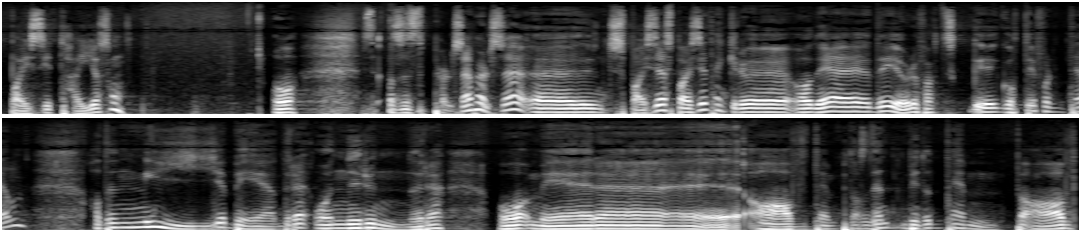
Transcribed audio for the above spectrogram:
spicy thai og sånn. Og altså, Pølse er pølse. Uh, spicy er spicy, tenker du. Og det, det, gjør du faktisk godt i, for den hadde en mye bedre og en rundere og mer uh, avdempet Altså, den begynte å dempe av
